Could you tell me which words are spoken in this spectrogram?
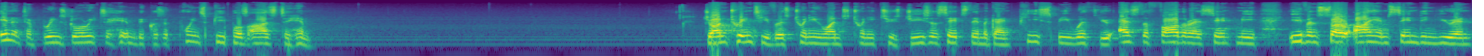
in it, it brings glory to Him because it points people's eyes to Him. John 20, verse 21 to 22, Jesus said to them again, Peace be with you. As the Father has sent me, even so I am sending you. And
